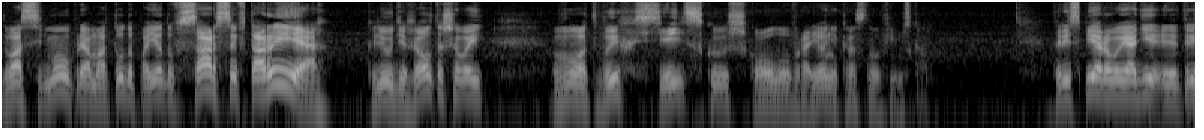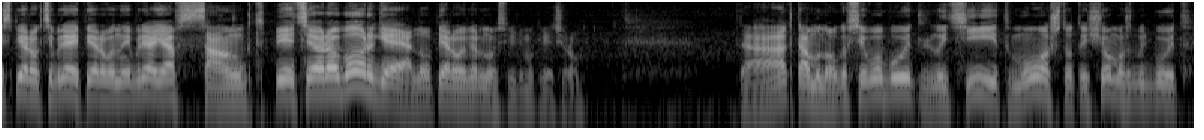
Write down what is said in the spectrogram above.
27 прямо оттуда поеду в Сарсы вторые к Люде Желтышевой, вот, в их сельскую школу в районе Красноуфимска. 31, 31 октября и 1 ноября я в Санкт-Петербурге. Ну, 1 вернусь, видимо, к вечеру. Так, там много всего будет. Лети, ТМО, что-то еще, может быть, будет.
